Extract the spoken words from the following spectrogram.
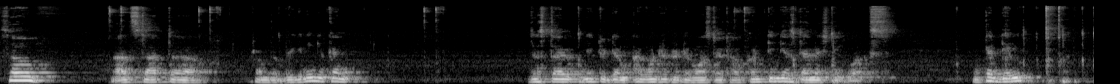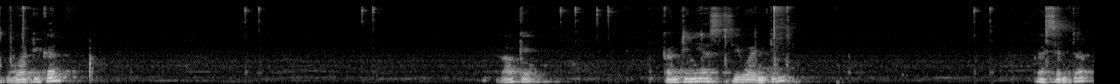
So I'll start uh, from the beginning. You can just I need to dem I wanted to demonstrate how continuous dimensioning works. Okay dim vertical. Okay. Continuous CONT press enter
